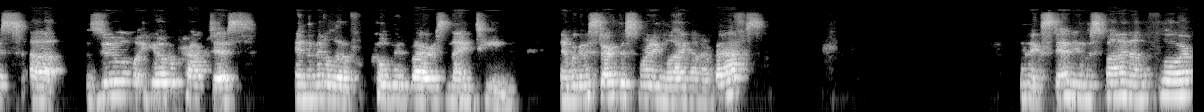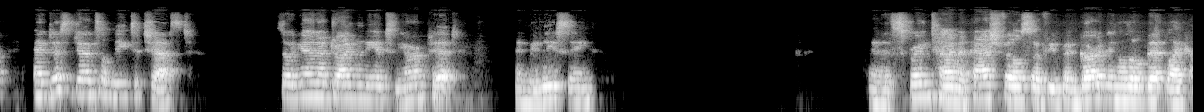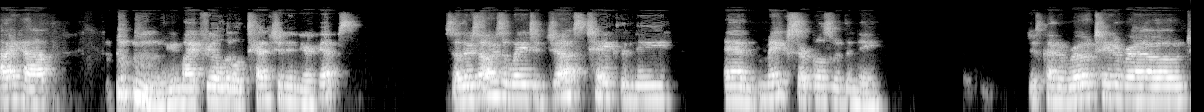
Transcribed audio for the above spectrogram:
this uh, Zoom yoga practice in the middle of COVID virus 19. And we're going to start this morning lying on our backs and extending the spine on the floor and just gentle knee to chest. So again, I'm drawing the knee into the armpit and releasing. And it's springtime in Asheville, so if you've been gardening a little bit like I have, you might feel a little tension in your hips. So there's always a way to just take the knee and make circles with the knee. Just kind of rotate around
